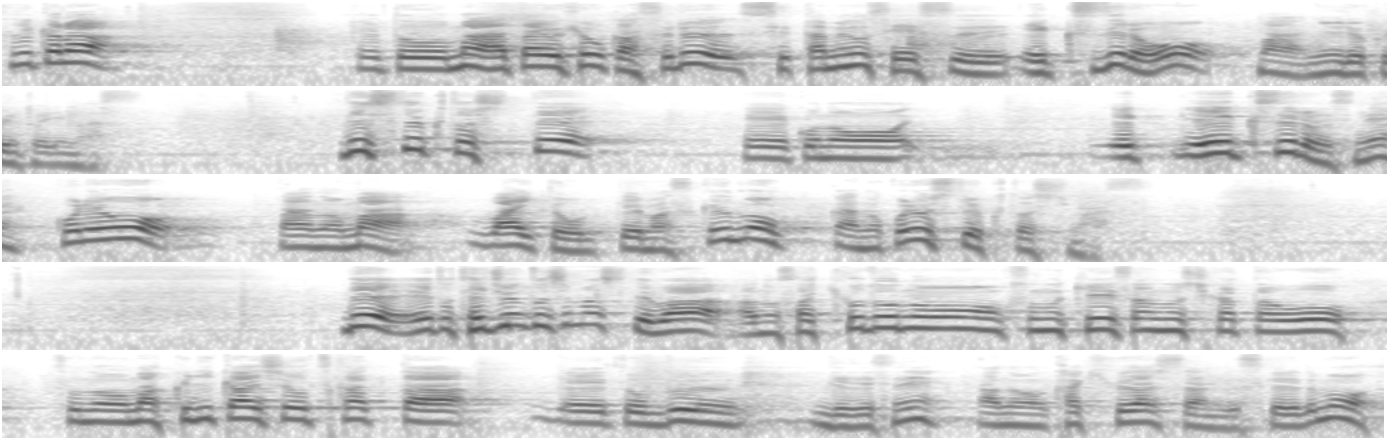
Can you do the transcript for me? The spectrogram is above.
それから、えーとまあ、値を評価するための整数 X0 をまあ入力に取ります。で、出力としてえこの AX0 ですね、これをあのまあ y と言っていますけれども、あのこれを出力とします。で、えー、と手順としましては、あの先ほどのその計算の仕方をそのまあ繰り返しを使った、えー、と文でですね、あの書き下したんですけれども、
